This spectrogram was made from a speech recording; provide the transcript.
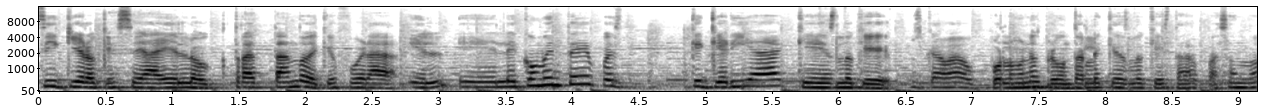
sí quiero que sea él o tratando de que fuera él, eh, le comenté pues que quería, qué es lo que buscaba, o por lo menos preguntarle qué es lo que estaba pasando.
